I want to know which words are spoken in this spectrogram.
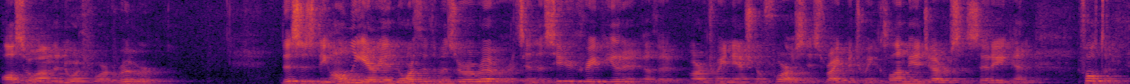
also on the North Fork River. This is the only area north of the Missouri River. It's in the Cedar Creek unit of the Mark Twain National Forest. It's right between Columbia, Jefferson City, and Fulton.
